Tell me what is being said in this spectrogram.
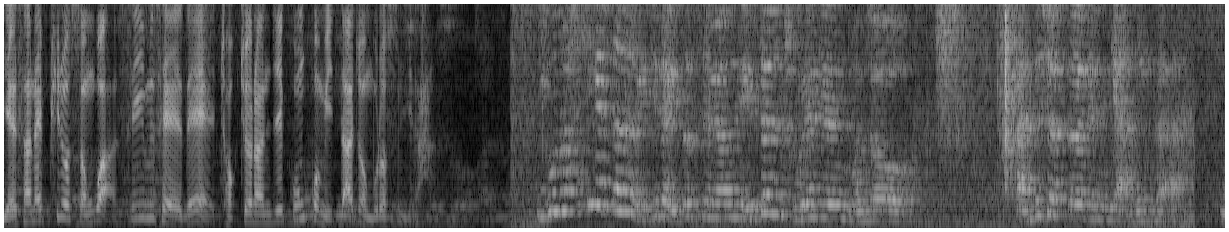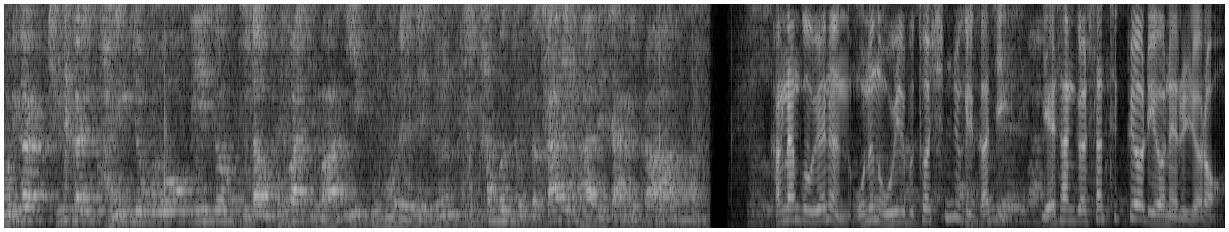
예산의 필요성과 쓰임새에 대해 적절한지 꼼꼼히 따져 물었습니다. 이거를 하시겠다는 의지가 있었으면 일단은 조례는 먼저 만드셨어야 되는 게 아닌가. 우리가 지금까지 관행적으로 해서 부담해왔지만 이 부분에 대해서는 한 번 좀 더 따져봐야 되지 않을까. 강남구 의회는 오는 5일부터 16일까지 예산결산 특별위원회를 열어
